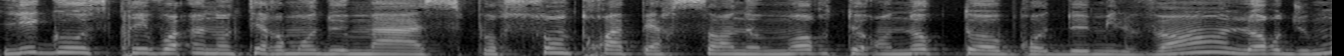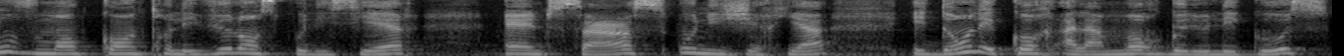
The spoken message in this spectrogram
Lagos prévoit un enterrement de masse pour 103 personnes mortes en octobre 2020 lors du mouvement contre les violences policières SARS au Nigeria et dont les corps à la morgue de Lagos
